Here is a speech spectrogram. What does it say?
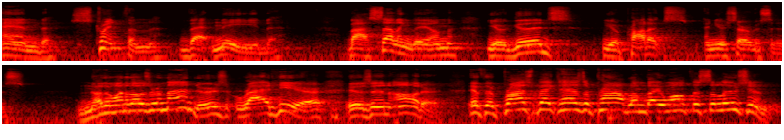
and strengthen that need by selling them your goods, your products, and your services. Another one of those reminders right here is in order. If the prospect has a problem, they want the solution.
